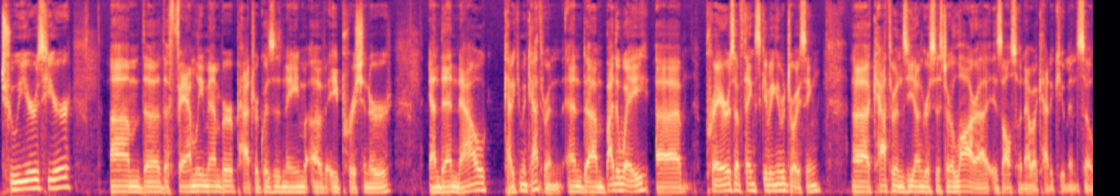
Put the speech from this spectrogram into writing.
two years here. Um, the the family member Patrick was his name of a parishioner, and then now Catechumen Catherine. And um, by the way, uh, prayers of thanksgiving and rejoicing. Uh, Catherine's younger sister Lara is also now a catechumen. So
